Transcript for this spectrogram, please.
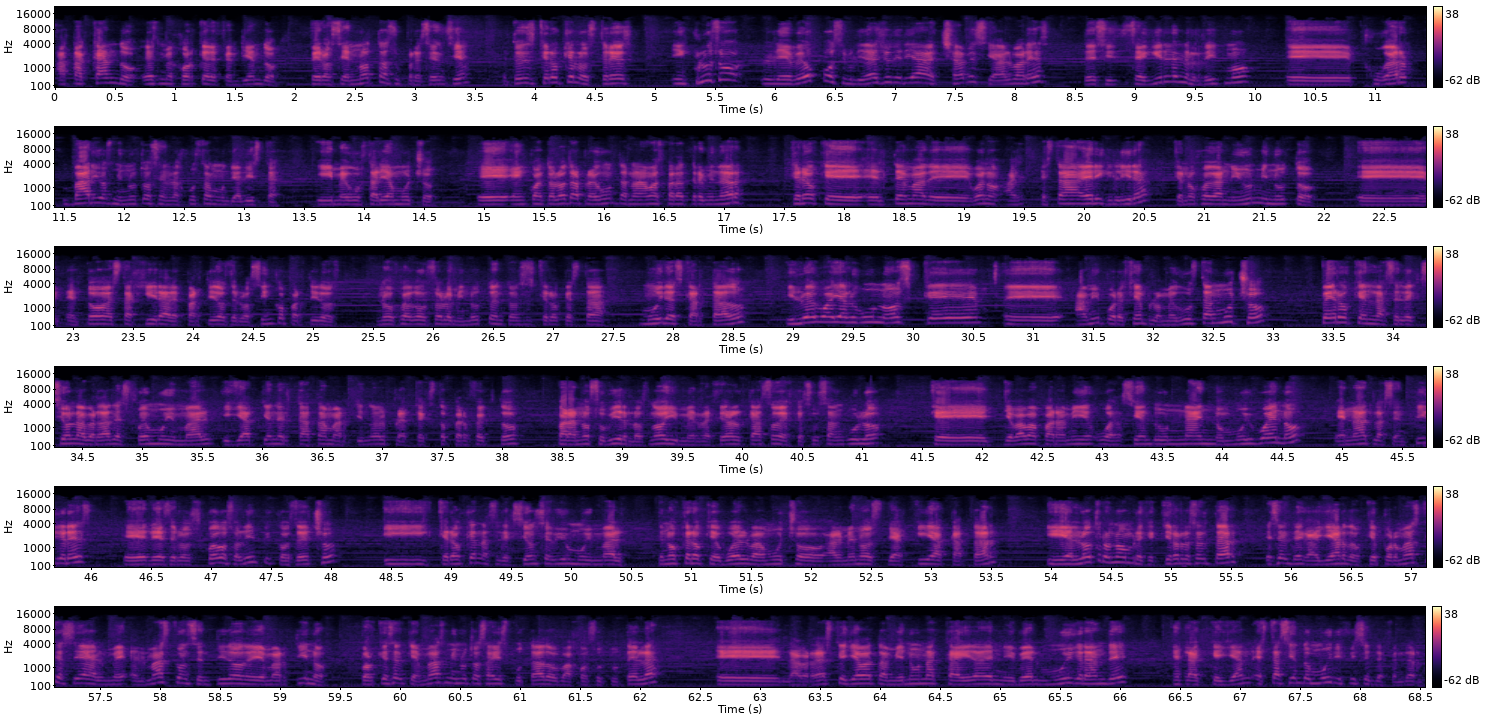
atacando es mejor que defendiendo, pero se nota su presencia. Entonces creo que los tres, incluso le veo posibilidades, yo diría a Chávez y Álvarez, de seguir en el ritmo, eh, jugar varios minutos en la justa mundialista. Y me gustaría mucho. Eh, en cuanto a la otra pregunta, nada más para terminar, creo que el tema de, bueno, está Eric Lira, que no juega ni un minuto en toda esta gira de partidos, de los cinco partidos, no juega un solo minuto, entonces creo que está muy descartado. Y luego hay algunos que eh, a mí, por ejemplo, me gustan mucho, pero que en la selección la verdad les fue muy mal y ya tiene el Tata Martino el pretexto perfecto para no subirlos, ¿no? Y me refiero al caso de Jesús Angulo, que llevaba para mí haciendo un año muy bueno en Atlas, en Tigres, eh, desde los Juegos Olímpicos, de hecho, y creo que en la selección se vio muy mal. No creo que vuelva mucho, al menos de aquí a Qatar, y el otro nombre que quiero resaltar es el de Gallardo, que por más que sea el, más consentido de Martino, porque es el que más minutos ha disputado bajo su tutela, eh, la verdad es que lleva también una caída de nivel muy grande en la que ya está siendo muy difícil defenderlo.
